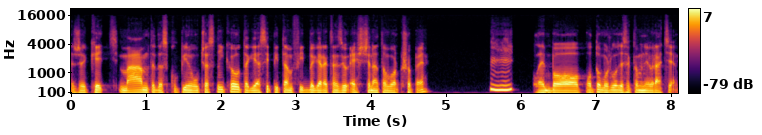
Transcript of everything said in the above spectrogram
že keď mám teda skupinu účastníkov, tak ja si pýtam feedback a recenziu ešte na tom workshope. Mm-hmm lebo potom už ľudia sa k tomu nevrátia.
